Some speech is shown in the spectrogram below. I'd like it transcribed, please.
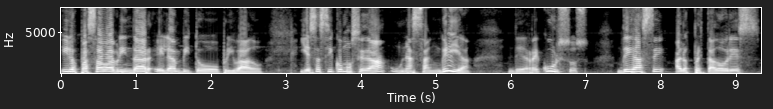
y los pasaba a brindar el ámbito privado. Y es así como se da una sangría de recursos de ACE a los prestadores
